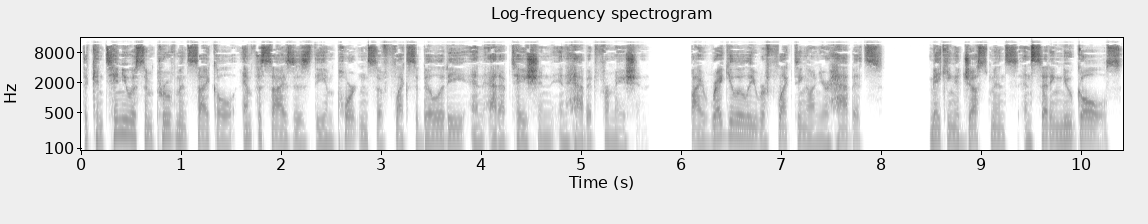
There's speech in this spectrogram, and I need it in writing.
The continuous improvement cycle emphasizes the importance of flexibility and adaptation in habit formation. By regularly reflecting on your habits, making adjustments, and setting new goals,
